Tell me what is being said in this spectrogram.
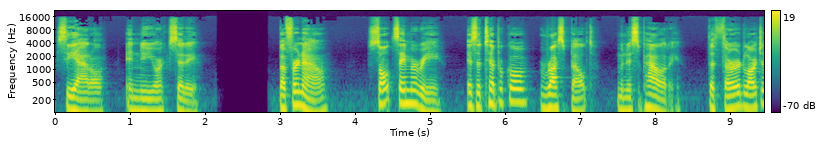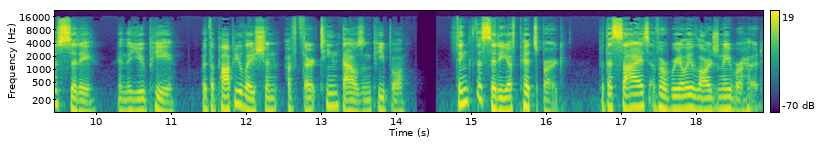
Seattle, and New York City. But for now, Sault Ste. Marie is a typical Rust Belt municipality, the third largest city in the UP, with a population of 13,000 people. Think the city of Pittsburgh, but the size of a really large neighborhood.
